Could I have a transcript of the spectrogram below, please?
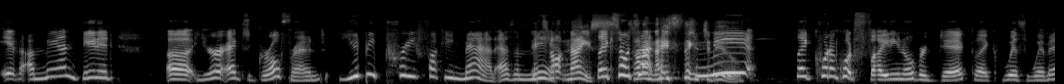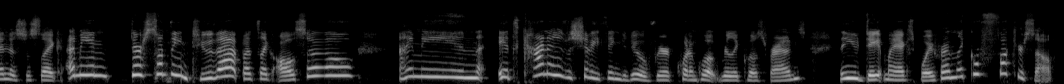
if a man dated uh your ex-girlfriend you'd be pretty fucking mad as a man it's not nice like so it's, not, a nice thing to, to, me do like quote unquote fighting over dick like with women is just like i mean there's something to that but it's like also I mean, it's kind of a shitty thing to do if we're quote unquote really close friends. Then you date my ex boyfriend, like go fuck yourself.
